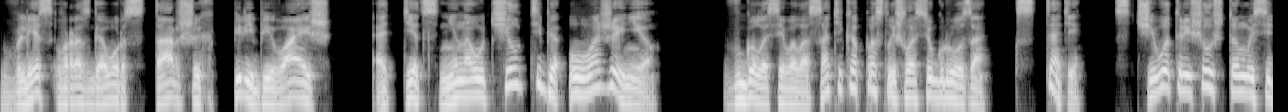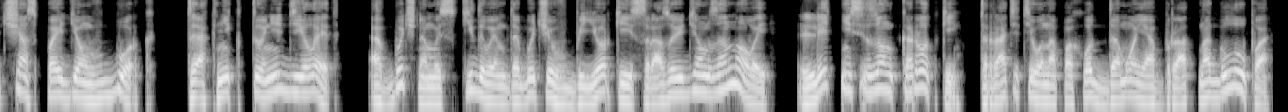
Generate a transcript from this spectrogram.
Влез в разговор старших, перебиваешь. Отец не научил тебя уважению. В голосе волосатика послышалась угроза. Кстати, с чего ты решил, что мы сейчас пойдем в Борг? Так никто не делает. Обычно мы скидываем добычу в Бьорке и сразу идем за новой. Летний сезон короткий, тратить его на поход домой и обратно глупо.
